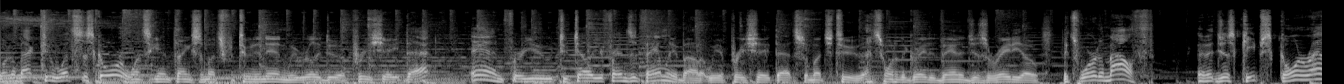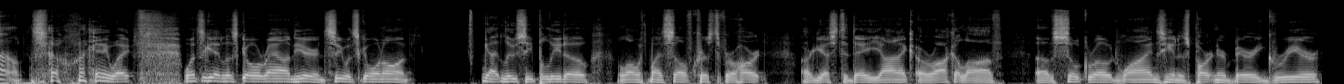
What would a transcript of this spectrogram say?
Welcome back to What's the Score? Once again, thanks so much for tuning in. We really do appreciate that and for you to tell your friends and family about it. We appreciate that so much too. That's one of the great advantages of radio. It's word of mouth. And it just keeps going around. So, anyway, once again, let's go around here and see what's going on. Got Lucy Polito, along with myself, Christopher Hart, our guest today, Yannick Arakalov. of Silk Road Wines. He and his partner Barry Greer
